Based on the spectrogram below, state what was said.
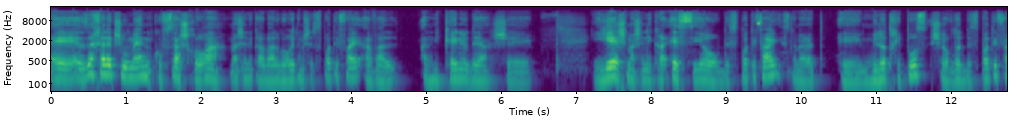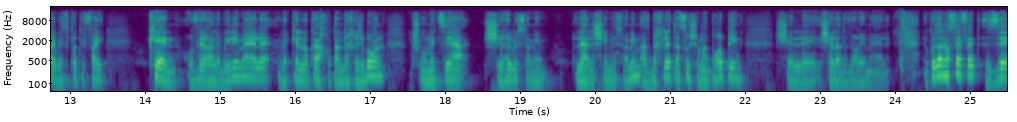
אה, זה חלק שהוא מעין קופסה שחורה, מה שנקרא באלגוריתם של ספוטיפיי, אבל אני כן יודע שיש מה שנקרא SEO בספוטיפיי, זאת אומרת אה, מילות חיפוש שעובדות בספוטיפיי, וספוטיפיי כן עובר על המילים האלה וכן לוקח אותם בחשבון כשהוא מציע שירים מסוימים לאנשים מסוימים, אז בהחלט תעשו שם dropping של, אה, של הדברים האלה. נקודה נוספת זה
